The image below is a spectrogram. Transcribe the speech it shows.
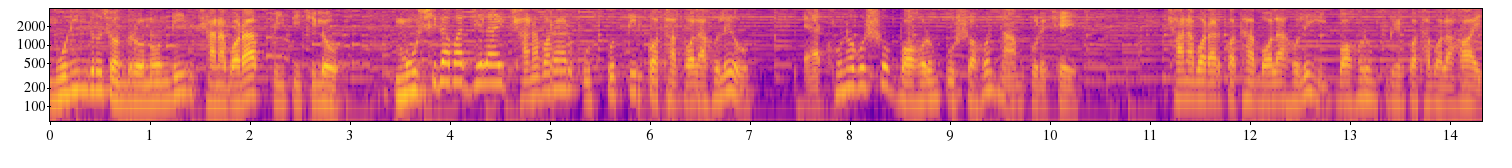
মনীন্দ্রচন্দ্র নন্দীর ছানাবড়া প্রীতি ছিল। মুর্শিদাবাদ জেলায় ছানাবড়ার উৎপত্তির কথা বলা হলেও এখন অবশ্য বহরমপুর শহর নাম করেছে। ছানাবড়ার কথা বলা হলেই বহরমপুরের কথা বলা হয়।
